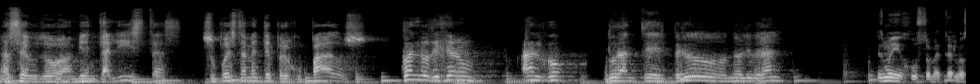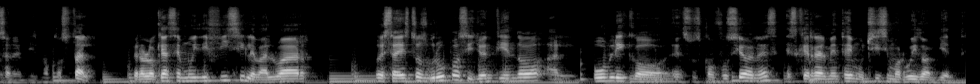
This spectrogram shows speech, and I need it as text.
a pseudoambientalistas, supuestamente preocupados. ¿Cuándo dijeron algo durante el periodo neoliberal? Es muy injusto meterlos en el mismo costal, pero lo que hace muy difícil evaluar pues, a estos grupos, y yo entiendo al público en sus confusiones, es que realmente hay muchísimo ruido ambiente.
